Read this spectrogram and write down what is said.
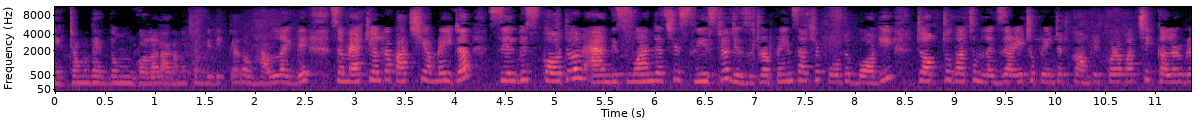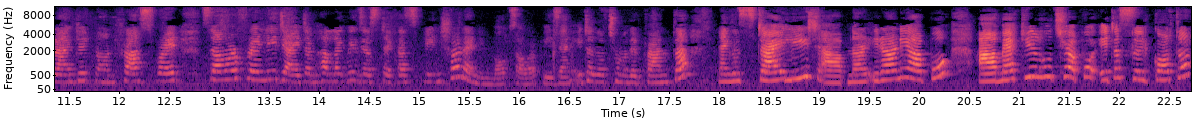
নেকটার মধ্যে একদম গলা লাগানো থাকবে, দেখতে আরও ভালো লাগবে। সো ম্যাটেরিয়ালটা পাচ্ছি আমরা এটা সিলভিস কটন অ্যান্ড দিস ওয়ান যাচ্ছে স্লিভসটা ডিজিটাল প্রিন্টস আছে পোর্টো body top to bottom luxury এটা প্রিন্টেড কমপ্লিট করা পাচ্ছি কালার গ্রান্ডেড নন ট্রান্সপারেন্ট সামার ফ্রেন্ডলি যা এটা ভালো লাগবে জাস্ট একটা স্ক্রিনশট ইনবক্স আওয়ার পেজ এটা হচ্ছে আমাদের প্যান্টটা একদম স্টাইলিশ আপনার ইরানি আপু। ম্যাটেরিয়াল হচ্ছে আপু, এটা সিল্ক কটন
